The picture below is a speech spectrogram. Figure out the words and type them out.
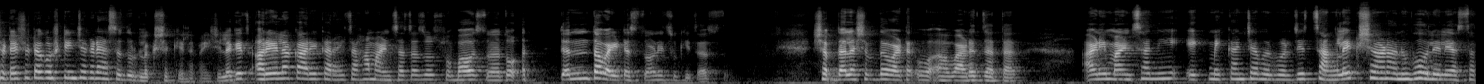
छोट्या छोट्या गोष्टींच्याकडे असं दुर्लक्ष केलं पाहिजे. लगेच अरेला कार्य करायचा हा माणसाचा जो स्वभाव असतो ना तो अत्यंत वाईट असतो आणि चुकीचा असतो. शब्दाला शब्द वाट वाढत जातात. आणि माणसांनी एकमेकांच्या बरोबर जे चांगले क्षण अनुभवलेले असतात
